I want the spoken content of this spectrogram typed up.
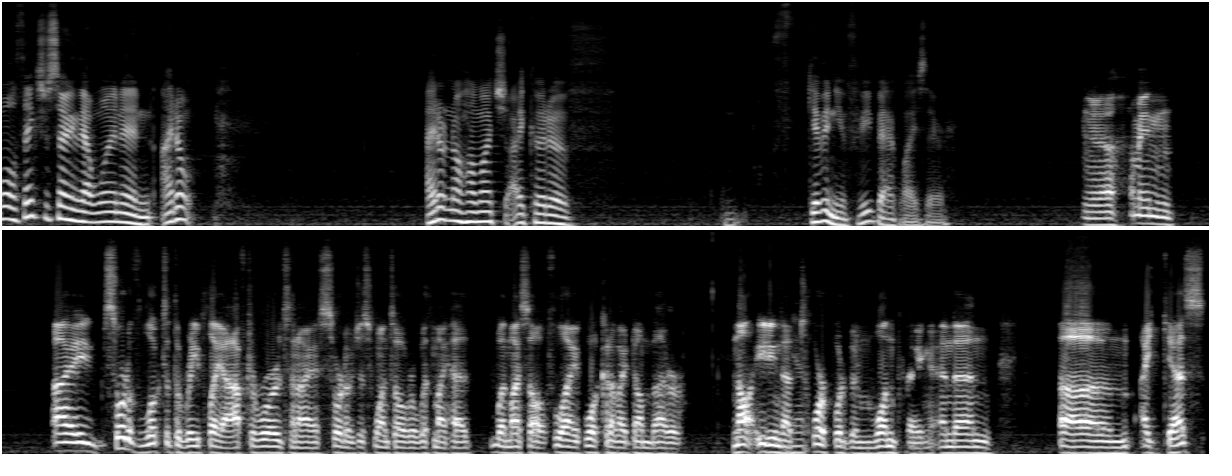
Well, thanks for sending that one in. I don't. I don't know how much I could have given you feedback wise there. Yeah, I mean, I sort of looked at the replay afterwards, and I sort of just went over with my head, with myself, like, what could have I done better? Not eating that Yeah. torp would have been one thing, and then, um, I guess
